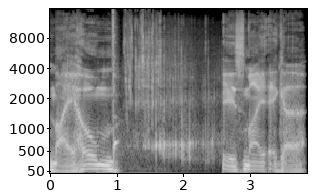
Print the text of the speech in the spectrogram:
My home is my egger.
